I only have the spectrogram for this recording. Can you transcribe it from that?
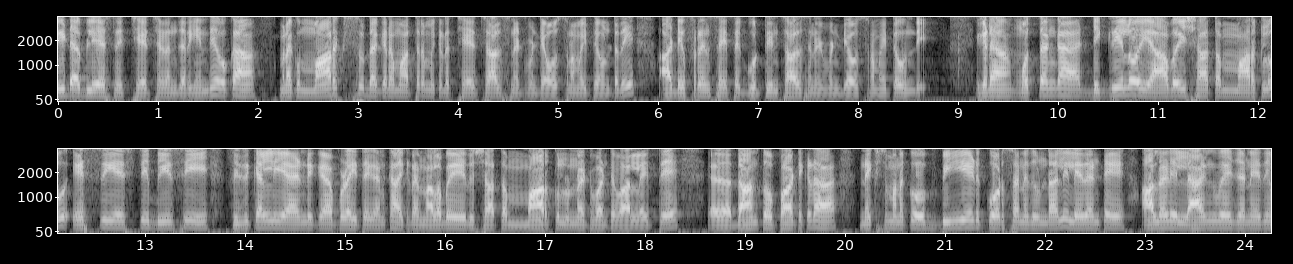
ఈడబ్ల్యూఎస్ని చేర్చడం జరిగింది. ఒక మనకు మార్క్స్ దగ్గర మాత్రం ఇక్కడ చేర్చాల్సినటువంటి అవసరం అయితే ఉంటుంది. ఆ డిఫరెన్స్ అయితే గుర్తించాల్సినటువంటి అవసరం అయితే ఉంది. ఇక్కడ మొత్తంగా డిగ్రీలో యాభై శాతం మార్కులు SC ST BC physically handicapped అయితే కనుక ఇక్కడ నలభై ఐదు శాతం మార్కులు ఉన్నటువంటి వాళ్ళైతే దాంతోపాటు ఇక్కడ నెక్స్ట్ మనకు బీఎడ్ కోర్స్ అనేది ఉండాలి. లేదంటే ఆల్రెడీ లాంగ్వేజ్ అనేది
